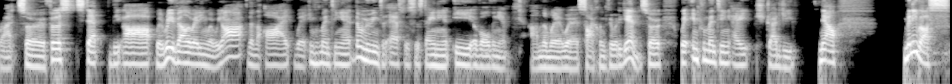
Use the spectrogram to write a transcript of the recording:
right? So, first step, the R, we're reevaluating where we are. Then the I, we're implementing it. Then we're moving to the S, we're sustaining it. E, evolving it. Um, then we're, we're cycling through it again. So, we're implementing a strategy. Now, many of us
